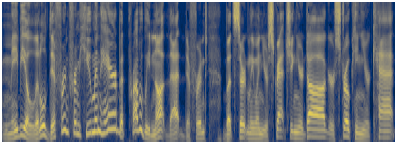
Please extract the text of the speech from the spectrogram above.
maybe a little different from human hair, but probably not that different. But certainly when you're scratching your dog or stroking your cat,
